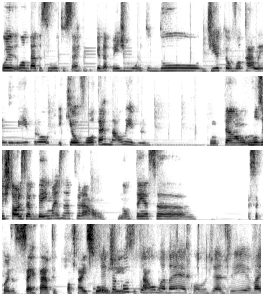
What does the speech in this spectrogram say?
uma data assim muito certa, porque depende muito do dia que eu vou estar lendo o livro e que eu vou terminar o livro. Então, nos stories é bem mais natural. Não tem essa essa coisa certa, ah, eu tenho que postar isso hoje. A gente acostuma, né, com o dia a dia, vai,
